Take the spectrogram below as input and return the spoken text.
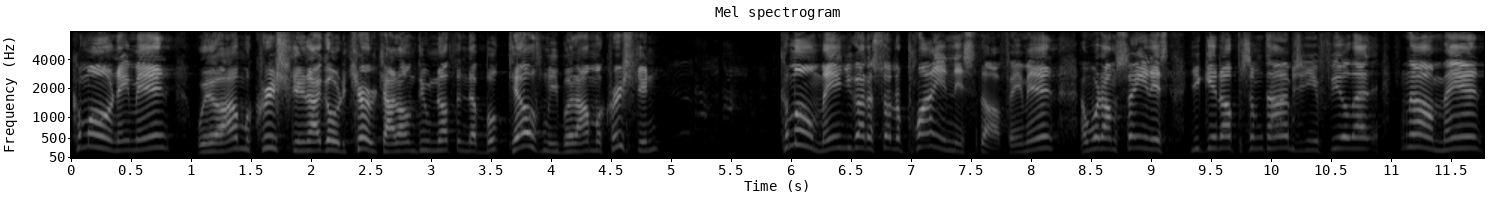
Come on, amen. Well, I'm a Christian. I go to church. I don't do nothing the book tells me, but I'm a Christian. Come on, man, you got to start applying this stuff, amen? And what I'm saying is, you get up sometimes and you feel that, no, man,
